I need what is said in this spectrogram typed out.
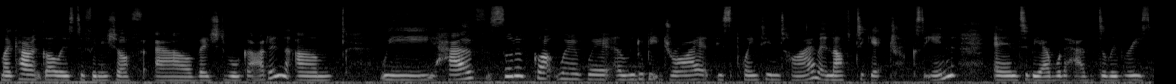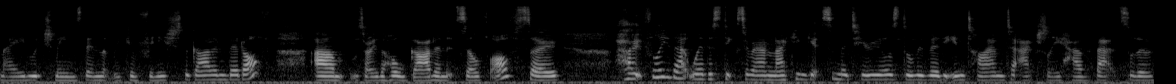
my current goal is to finish off our vegetable garden. Um, we have sort of got where we're a little bit dry at this point in time, enough to get trucks in and to be able to have deliveries made, which means then that we can finish the garden bed off, um, sorry, the whole garden itself off. So hopefully that weather sticks around and I can get some materials delivered in time to actually have that sort of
